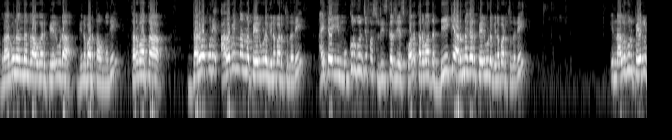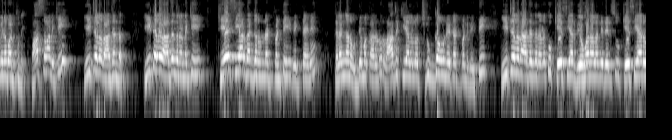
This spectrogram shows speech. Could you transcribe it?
రఘునందన్ రావు గారి పేరు కూడా వినబడతా ఉన్నది. తర్వాత ధర్మపురి అరవింద్ అన్న పేరు కూడా వినబడుతున్నది. అయితే ఈ ముగ్గురు గురించి ఫస్ట్ డిస్కస్ చేసుకోవాలి. తర్వాత డీకే అరుణ గారి పేరు కూడా వినబడుతున్నది. ఈ నలుగురు పేర్లు వినబడుతున్నాయి. వాస్తవానికి ఈటెల రాజేందర్. ఈటెల రాజేందర్ అన్నకి కేసీఆర్ దగ్గర ఉన్నటువంటి వ్యక్తి అయినే తెలంగాణ ఉద్యమకారుడు రాజకీయాలలో చురుగ్గా ఉండేటటువంటి వ్యక్తి. ఈటెల రాజేందర్ అన్నకు కేసీఆర్ వ్యవహారాలన్నీ తెలుసు. కేసీఆర్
